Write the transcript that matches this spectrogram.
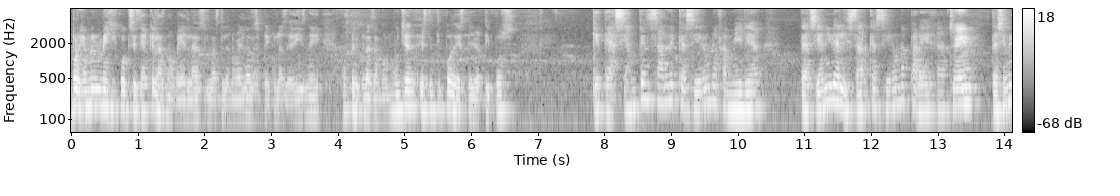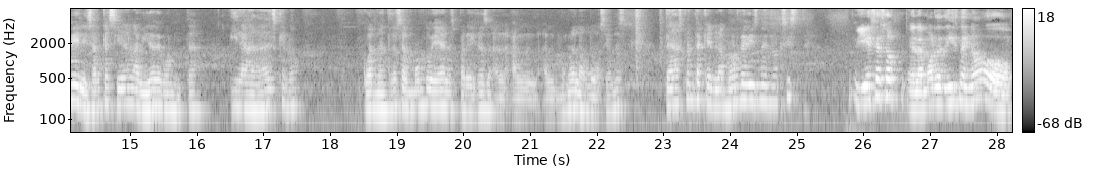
por ejemplo, en México existían que las novelas, las telenovelas, las películas de Disney, las películas de amor, muchos, este tipo de estereotipos que te hacían pensar de que así era una familia, te hacían idealizar que así era una pareja, te hacían idealizar que así era la vida de bonita y la verdad es que no. Cuando entras al mundo ya de las parejas, al, al, al mundo de las relaciones, te das cuenta que el amor de Disney no existe. Y es eso, el amor de Disney, ¿no? O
